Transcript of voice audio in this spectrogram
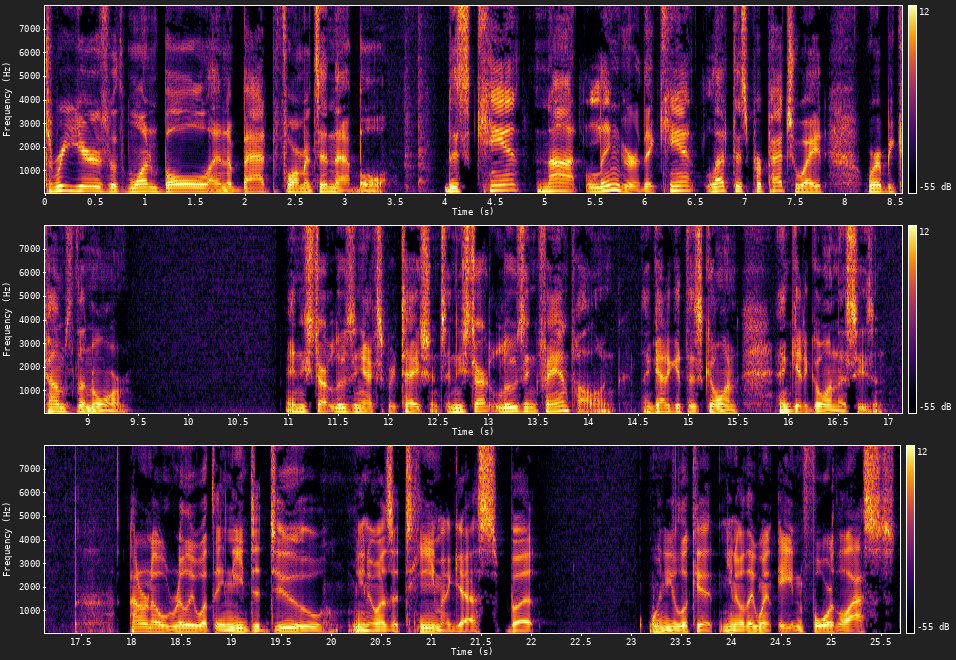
three years with one bowl and a bad performance in that bowl. This can't not linger. They can't let this perpetuate where it becomes the norm and you start losing expectations and you start losing fan following. They got to get this going and get it going this season. I don't know really what they need to do, you know, as a team, I guess, but when you look at, you know, they went 8 and 4 the last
